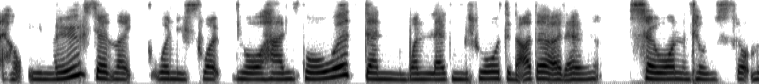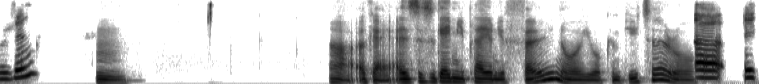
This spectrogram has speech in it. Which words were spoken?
help you move. So, like when you swipe your hand forward, then one leg moves forward, then the other, and then so on until you stop moving. Hmm. Ah, okay. Is this a game you play on your phone or your computer or? Uh, it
